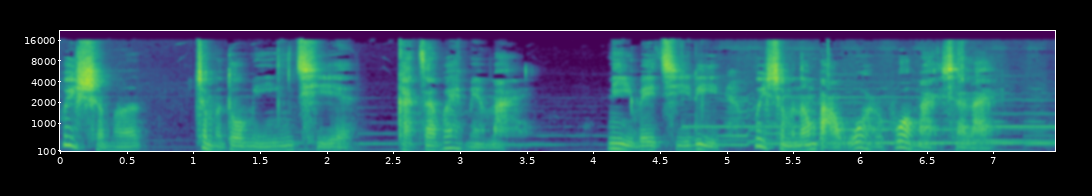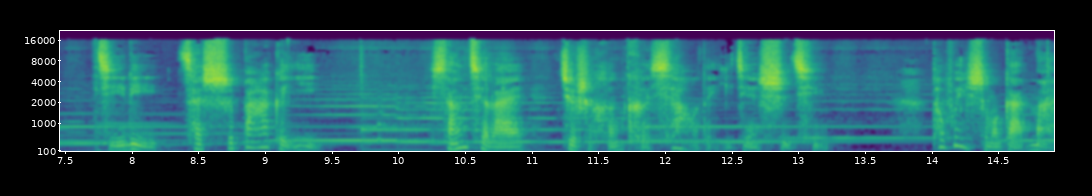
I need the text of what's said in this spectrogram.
为什么这么多民营企业敢在外面买？你以为吉利为什么能把沃尔沃买下来？吉利才十八个亿，想起来就是很可笑的一件事情。他为什么敢买？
